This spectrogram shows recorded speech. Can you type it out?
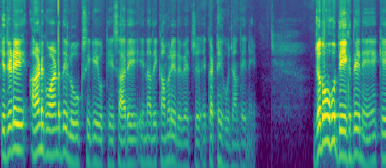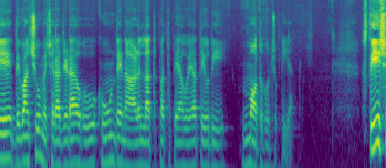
ਕਿ ਜਿਹੜੇ ਆਂਢ ਗੁਆਂਢ ਦੇ ਲੋਕ ਸੀਗੇ ਉੱਥੇ ਸਾਰੇ ਇਹਨਾਂ ਦੇ ਕਮਰੇ ਦੇ ਵਿੱਚ ਇਕੱਠੇ ਹੋ ਜਾਂਦੇ ਨੇ। ਜਦੋਂ ਉਹ ਦੇਖਦੇ ਨੇ ਕਿ ਦਿਵਾਂਸ਼ੂ ਮਿਸ਼ਰਾ ਜਿਹੜਾ ਉਹ ਖੂਨ ਦੇ ਨਾਲ ਲੱਤ-ਪੱਤ ਪਿਆ ਹੋਇਆ ਤੇ ਉਹਦੀ ਮੌਤ ਹੋ ਚੁੱਕੀ ਆ। ਸਤੀਸ਼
